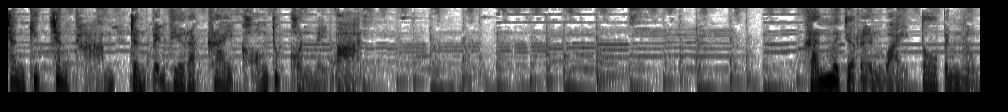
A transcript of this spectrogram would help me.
ช่างคิดช่างถามจนเป็นที่รักใคร่ของทุกคนในบ้าน ครั้นเมื่อเจริญวัยโตเป็นหนุ่ม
